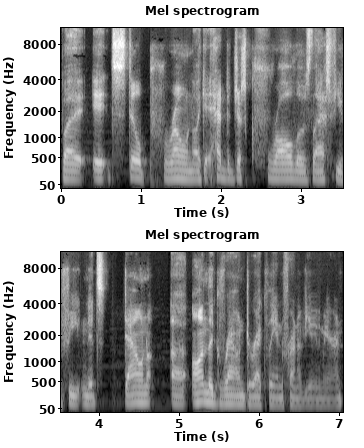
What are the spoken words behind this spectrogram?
but it's still prone. Like it had to just crawl those last few feet, and it's down uh, on the ground directly in front of you, Mirren.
